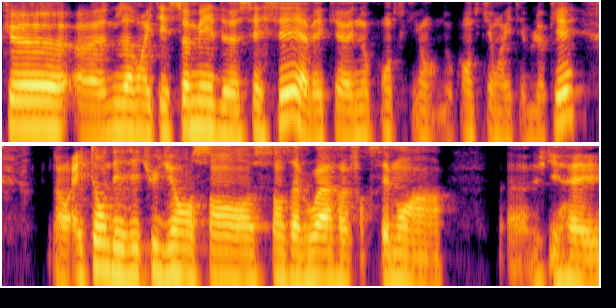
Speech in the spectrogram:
que nous avons été sommés de cesser avec nos comptes qui ont, nos comptes qui ont été bloqués. Alors, étant des étudiants sans, sans avoir forcément un, euh, je dirais,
